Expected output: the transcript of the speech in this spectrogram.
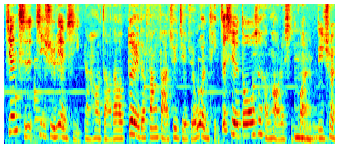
坚持继续练习，然后找到对的方法去解决问题，这些都是很好的习惯。嗯，的确，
